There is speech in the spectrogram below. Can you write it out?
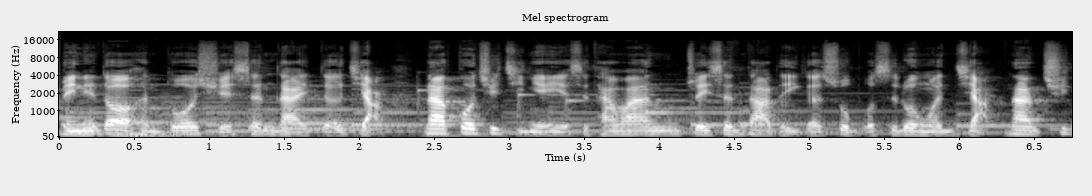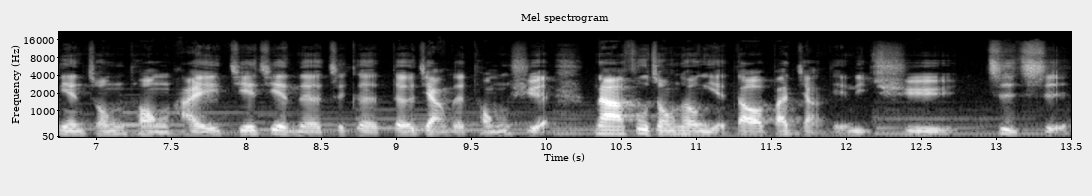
每年都有很多学生来得奖。那过去几年也是台湾最盛大的一个硕博士论文奖。那去年总统还接见了这个得奖的同学，那副总统也到颁奖典礼去致辞。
